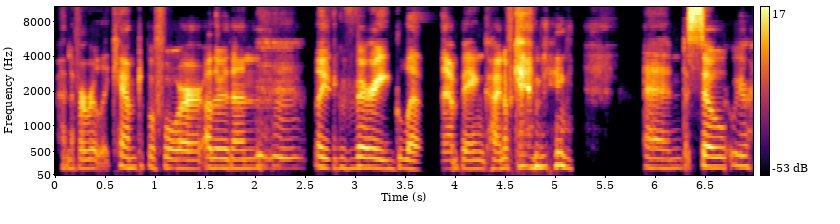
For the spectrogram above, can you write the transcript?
had never really camped before, other than Mhm. like very glamping kind of camping. And so we were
